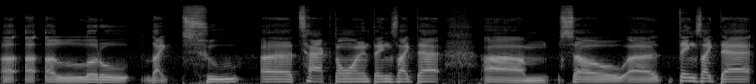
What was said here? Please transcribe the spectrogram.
a, a, a little like too uh, tacked on and things like that. Um, so uh, things like that.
